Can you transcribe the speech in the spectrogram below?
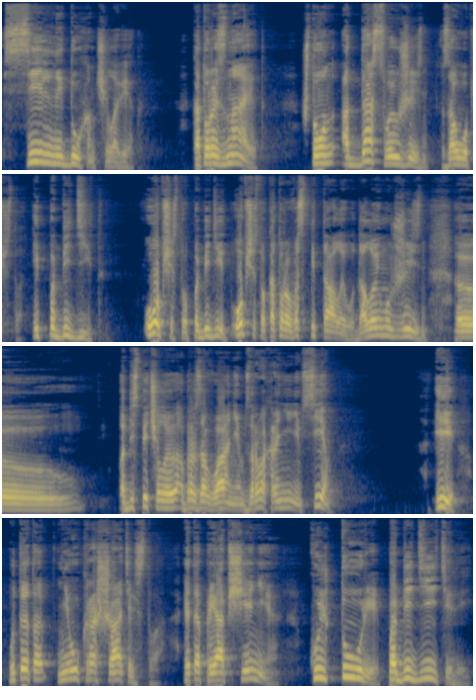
сильный духом человек, который знает, что он отдаст свою жизнь за общество и победит. Общество победит. Общество, которое воспитало его, дало ему жизнь, э, обеспечила образованием, здравоохранением, всем. И вот это не украшательство, это приобщение культуре победителей,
